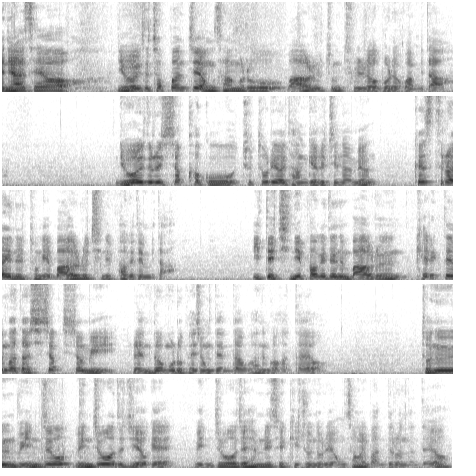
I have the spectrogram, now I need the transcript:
안녕하세요. 뉴월드 첫 번째 영상으로 마을을 좀 둘러보려고 합니다. 뉴월드를 시작하고 튜토리얼 단계를 지나면 퀘스트 라인을 통해 마을로 진입하게 됩니다. 이때 진입하게 되는 마을은 캐릭터마다 시작 지점이 랜덤으로 배정된다고 하는 것 같아요. 저는 윈즈, 윈즈워드 지역의 윈즈워드 햄릿을 기준으로 영상을 만들었는데요.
